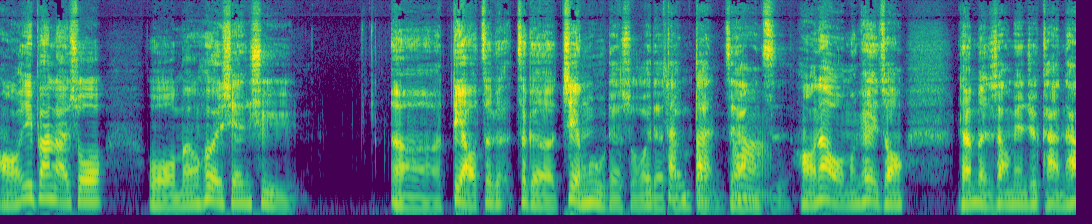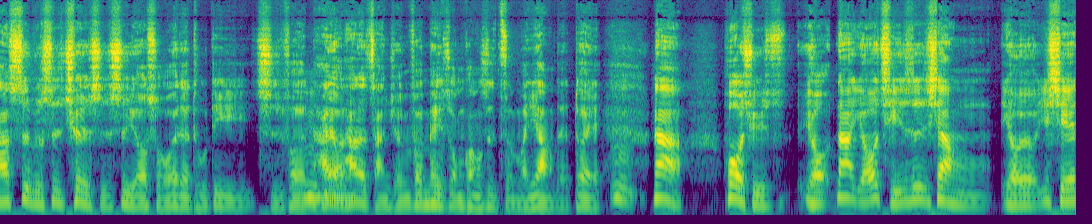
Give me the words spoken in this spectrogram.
哦，一般来说。我们会先去呃调这个这个建物的所谓的成本这样子，好、哦，那我们可以从成本上面去看它是不是确实是有所谓的土地持分，嗯、还有它的产权分配状况是怎么样的，对，嗯，那或许有，那尤其是像有有一些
